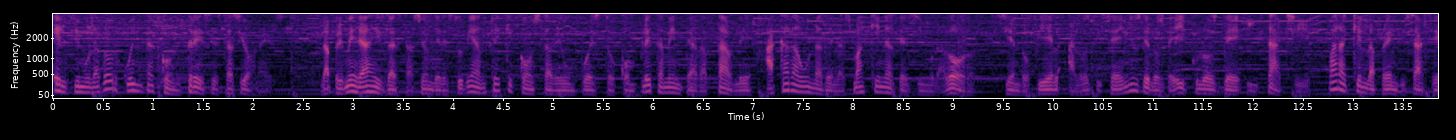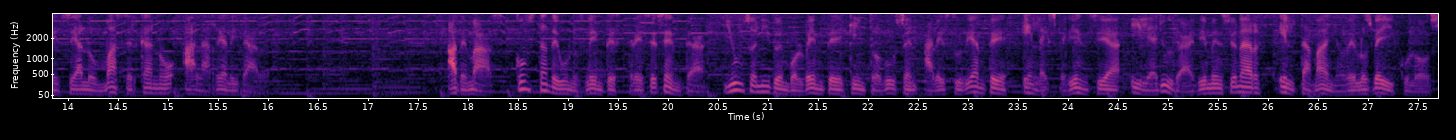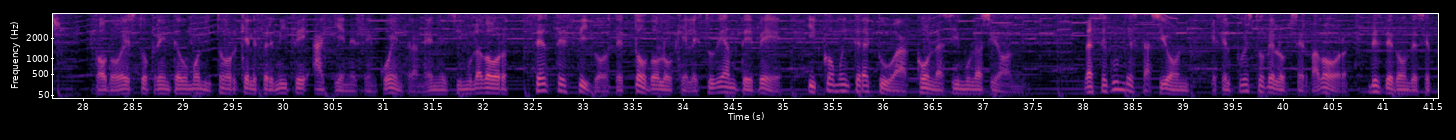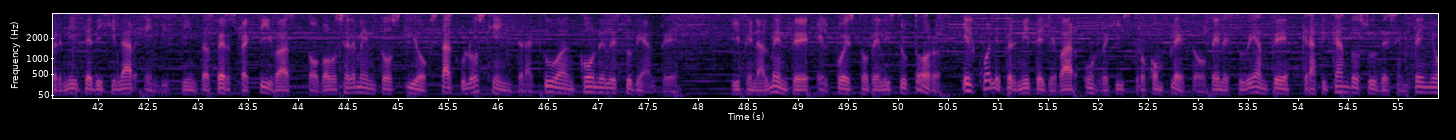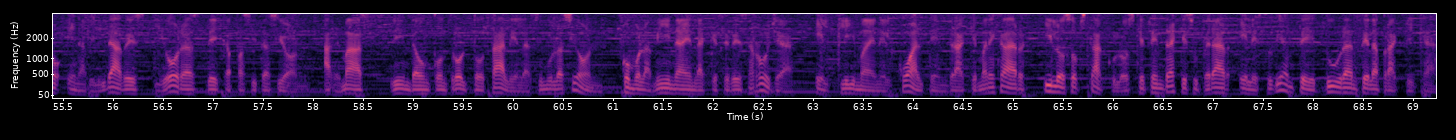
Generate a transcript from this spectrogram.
El simulador cuenta con tres estaciones. La primera es la estación del estudiante que consta de un puesto completamente adaptable a cada una de las máquinas del simulador, siendo fiel a los diseños de los vehículos de Itachi para que el aprendizaje sea lo más cercano a la realidad. Además, consta de unos lentes 360 y un sonido envolvente que introducen al estudiante en la experiencia y le ayuda a dimensionar el tamaño de los vehículos. Todo esto frente a un monitor que le permite a quienes se encuentran en el simulador ser testigos de todo lo que el estudiante ve y cómo interactúa con la simulación. La segunda estación es el puesto del observador, desde donde se permite vigilar en distintas perspectivas todos los elementos y obstáculos que interactúan con el estudiante. Y finalmente, el puesto del instructor, el cual le permite llevar un registro completo del estudiante graficando su desempeño en habilidades y horas de capacitación. Además, brinda un control total en la simulación, como la mina en la que se desarrolla, el clima en el cual tendrá que manejar y los obstáculos que tendrá que superar el estudiante durante la práctica.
